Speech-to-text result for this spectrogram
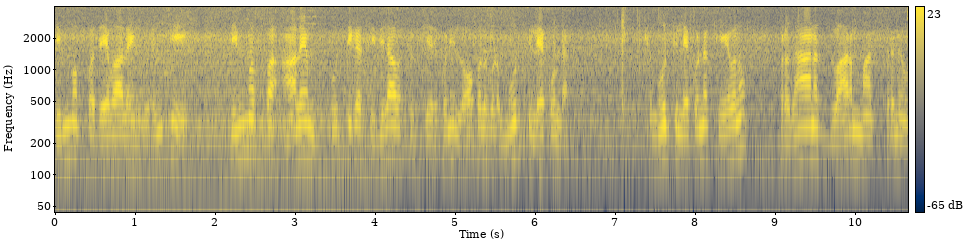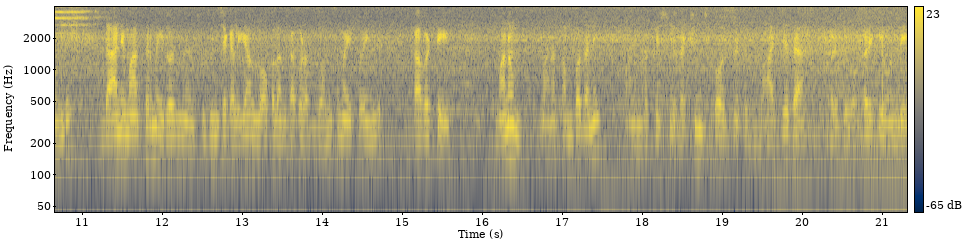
తిమ్మప్ప దేవాలయం గురించి తిమ్మప్ప ఆలయం పూర్తిగా శిథిలావస్థకు చేరుకొని లోపల కూడా మూర్తి లేకుండా మూర్తి లేకుండా కేవలం ప్రధాన ద్వారం మాత్రమే ఉంది. దాన్ని మాత్రమే ఈరోజు మేము చూపించగలిగాం లోపలంతా కూడా ధ్వంసమైపోయింది. కాబట్టి మనం మన సంపదని మనం రక్షి రక్షించుకోవాల్సినటువంటి బాధ్యత ప్రతి ఒక్కరికి ఉంది.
